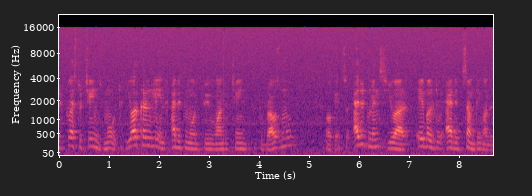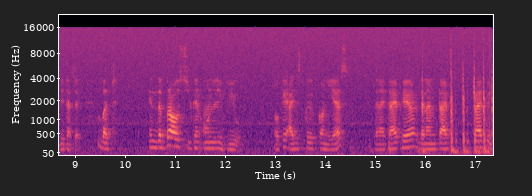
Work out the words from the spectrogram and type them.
request to change mode. You are currently in edit mode. Do you want to change to browse mode? Okay. So edit means you are able to edit something on the dataset but in the browse you can only view. Okay? I just click on yes. Then I type here. Then I'm type typing.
